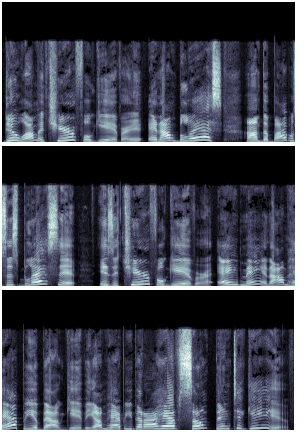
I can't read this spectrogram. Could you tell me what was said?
do. I'm a cheerful giver and I'm blessed. Um, the Bible says, blessed is a cheerful giver. Amen. I'm happy about giving. I'm happy that I have something to give.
